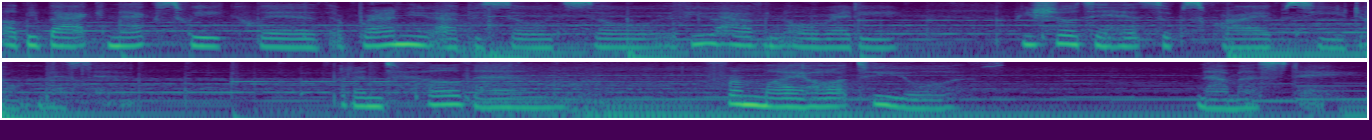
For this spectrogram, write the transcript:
I'll be back next week with a brand new episode, so if you haven't already, be sure to hit subscribe so you don't miss it. But until then, from my heart to yours, namaste.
